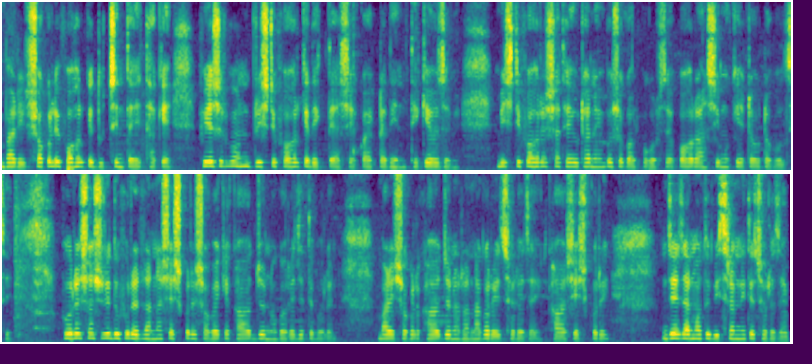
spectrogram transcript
বাড়ির সকলে ফহরকে দুশ্চিন্তায় থাকে। ফিয়াসের বোন বৃষ্টি ফহরকে দেখতে আসে। কয়েকটা দিন থেকেও যাবে। বৃষ্টি ফহরের সাথে উঠানে বসে গল্প করছে। ফহর হাসি মুখে এটা ওটা বলছে। ফহরের শাশুড়ি দুপুরের রান্না শেষ করে সবাইকে খাওয়ার জন্য ঘরে যেতে বলেন। বাড়ির সকলে খাওয়ার জন্য রান্নাঘরে চলে যায়। খাওয়া শেষ করে যে যার মতো বিশ্রাম নিতে চলে যায়।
